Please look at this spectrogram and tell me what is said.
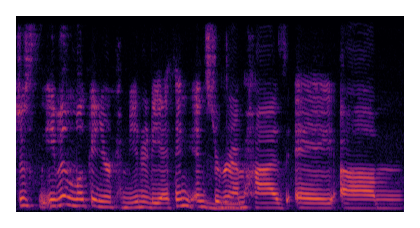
just even look in your community i think instagram mm-hmm. has a um,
